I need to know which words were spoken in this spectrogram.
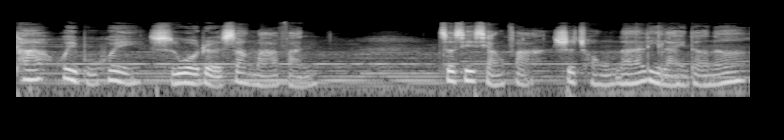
它会不会使我惹上麻烦？这些想法是从哪里来的呢？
